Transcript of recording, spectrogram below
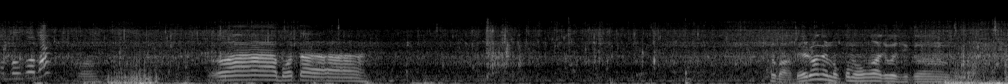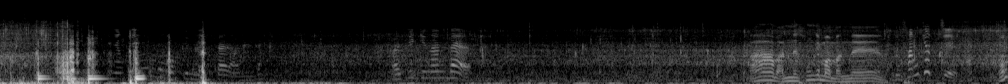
어, 먹어봐? 우와, 먹었다. 저봐, 메론을 먹고 먹어가지고 지금. 그냥 생으로 먹긴 내 스타일 아닌데. 맛있긴 한데 아, 맞네. 성게만 맞네. 너 삼켰지? 어?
